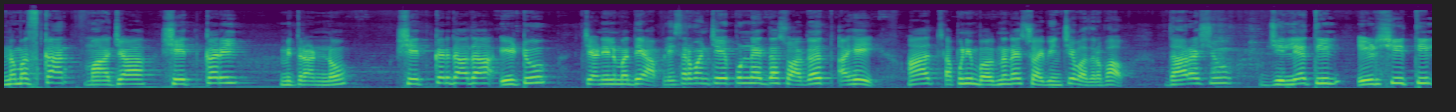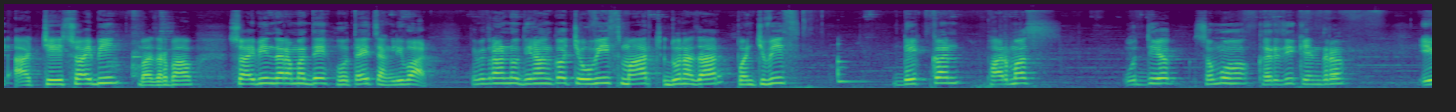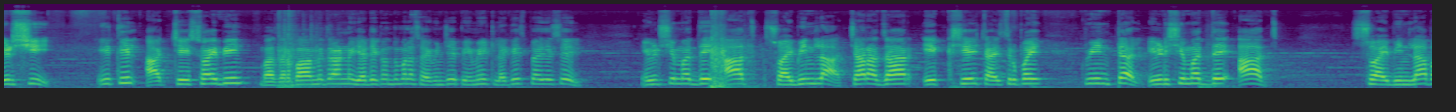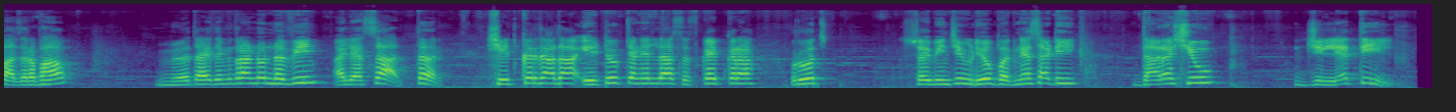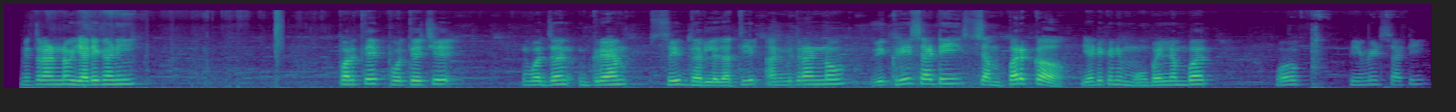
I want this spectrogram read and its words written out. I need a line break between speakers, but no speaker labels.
नमस्कार माझ्या शेतकरी मित्रांनो शेतकरी दादा यूट्यूब चॅनेलमध्ये आपले सर्वांचे पुन्हा एकदा स्वागत आहे. आज आपण बघणार आहे सोयाबीनचे बाजारभाव. धाराशिव जिल्ह्यातील एडशी येथील आजचे सोयाबीन बाजारभाव. सोयाबीन दरामध्ये होत आहे चांगली वाढ. तर मित्रांनो दिनांक चोवीस मार्च दोन हजार पंचवीस डेक्कन फार्मस उद्योग समूह खरेदी केंद्र एडशी. येथील आजचे सोयाबीन बाजारभाव मित्रांनो या ठिकाणी तुम्हाला सोयाबीनचे पेमेंट लगेच पाहिजे असेल. इडशीमध्ये आज सोयाबीनला चार हजार एकशे चाळीस रुपये क्विंटल. इडशीमध्ये आज सोयाबीनला बाजारभाव मिळत आहे तर मित्रांनो नवीन आले असाल तर. शेतकरी दादा यूट्यूब चॅनेलला सबस्क्राईब करा. रोज सोयाबीनचे व्हिडिओ बघण्यासाठी धाराशिव जिल्ह्यातील मित्रांनो या ठिकाणी प्रत्येक पोत्याचे वजन ग्रॅम सहित धरले जातील. आणि मित्रांनो विक्रीसाठी संपर्क. या ठिकाणी मोबाईल नंबर व पेमेंटसाठी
